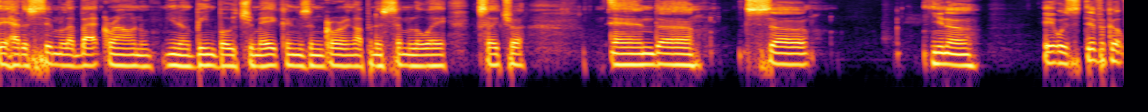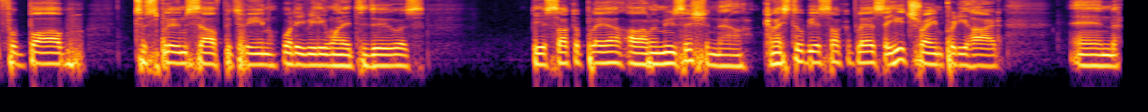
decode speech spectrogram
they had a similar background, you know, being both Jamaicans and growing up in a similar way, etc. And uh, so, you know, it was difficult for Bob to split himself between what he really wanted to do was be a soccer player Oh, I'm a musician now. Can I still be a soccer player? So he trained pretty hard and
